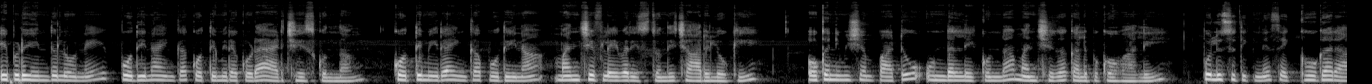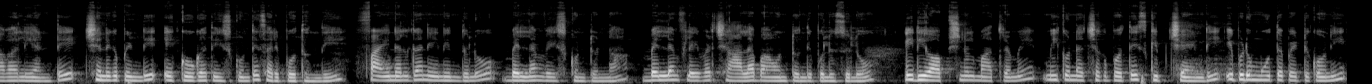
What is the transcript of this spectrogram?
ఇప్పుడు ఇందులోనే పుదీనా ఇంకా కొత్తిమీర కూడా యాడ్ చేసుకుందాం. కొత్తిమీర ఇంకా పుదీనా మంచి ఫ్లేవర్ ఇస్తుంది చారులోకి. ఒక నిమిషం పాటు ఉండలు లేకుండా మంచిగా కలుపుకోవాలి. పులుసు థిక్నెస్ ఎక్కువగా రావాలి అంటే శనగపిండి ఎక్కువగా తీసుకుంటే సరిపోతుంది. ఫైనల్గా నేను ఇందులో బెల్లం వేసుకుంటున్నా. బెల్లం ఫ్లేవర్ చాలా బాగుంటుంది పులుసులో. ఇది ఆప్షనల్ మాత్రమే. మీకు నచ్చకపోతే స్కిప్ చేయండి. ఇప్పుడు మూత పెట్టుకొని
